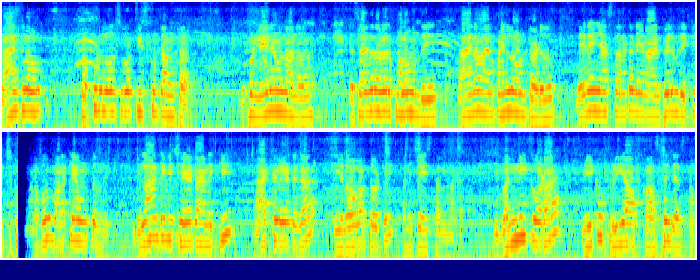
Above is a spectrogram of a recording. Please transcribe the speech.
బ్యాంక్లో తప్పుడు లోన్స్ కూడా తీసుకుంటూ ఉంటారు. ఇప్పుడు నేనే ఉన్నాను సైదరాబాద్ గారి పొలం ఉంది ఆయన ఆయన పనిలో ఉంటాడు నేనేం చేస్తానంటే నేను ఆయన పేరు మీద ఎక్కించుకో మన భూమి మనకే ఉంటుంది. ఇలాంటివి చేయడానికి యాక్యురేట్గా ఈ రోవర్ తోటి పని చేయిస్తాం అనమాట ఇవన్నీ కూడా మీకు ఫ్రీ ఆఫ్ కాస్ట్ చేస్తాం.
